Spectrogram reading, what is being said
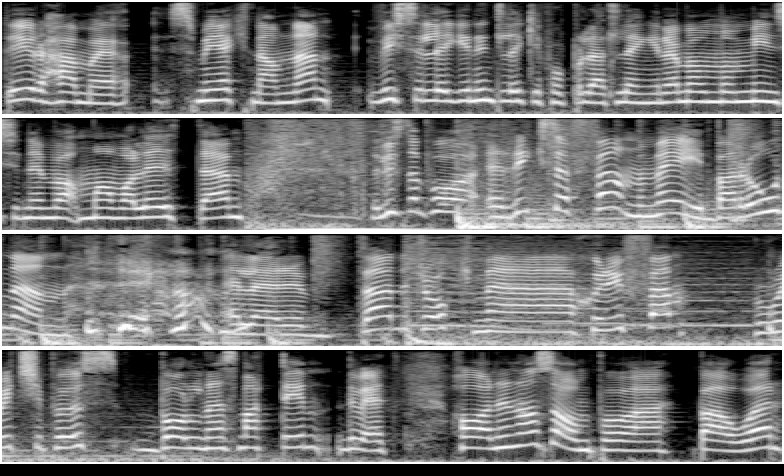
Det är ju det här med smeknamnen. Visserligen inte lika populärt längre men man minns ju när man var liten. Du lyssnar på Rix FM med mig, Baronen. Eller Bandit Rock med Sheriffen, Richie Puss, Bollnäs Martin. Du vet, har ni någon sån på Bauer?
